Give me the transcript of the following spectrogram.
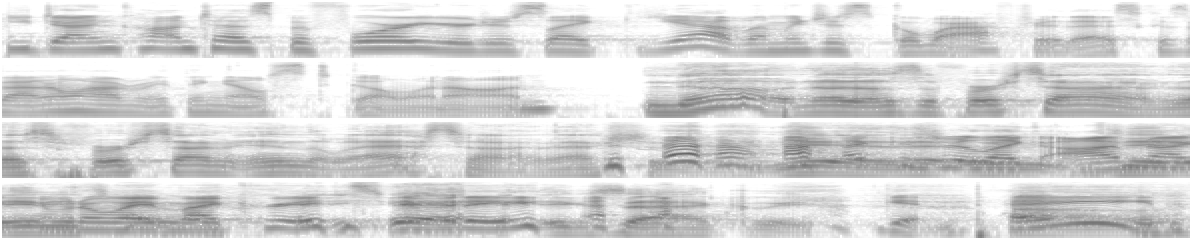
You done contests before? You're just like, yeah, let me just go after this because I don't have anything else going on. No, no, that was the first time. That's the first time and the last time, actually. Yeah, 'Cause that you're like, I'm not giving away my creativity. Yeah, exactly. Getting paid. Um,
